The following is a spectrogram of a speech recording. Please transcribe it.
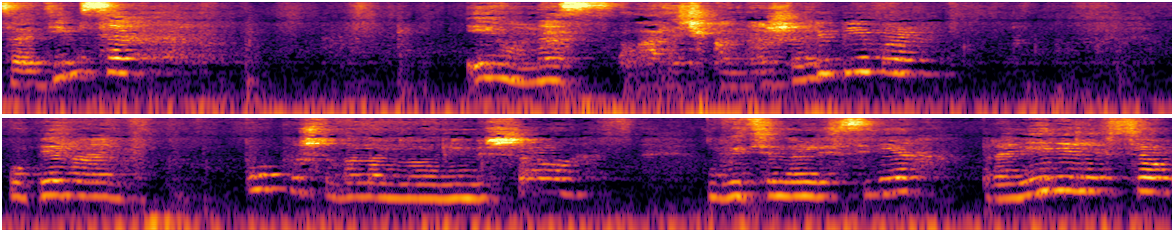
Садимся. И у нас складочка наша любимая. Убираем попу, чтобы она нам не мешала. Вытянулись вверх, проверили все.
